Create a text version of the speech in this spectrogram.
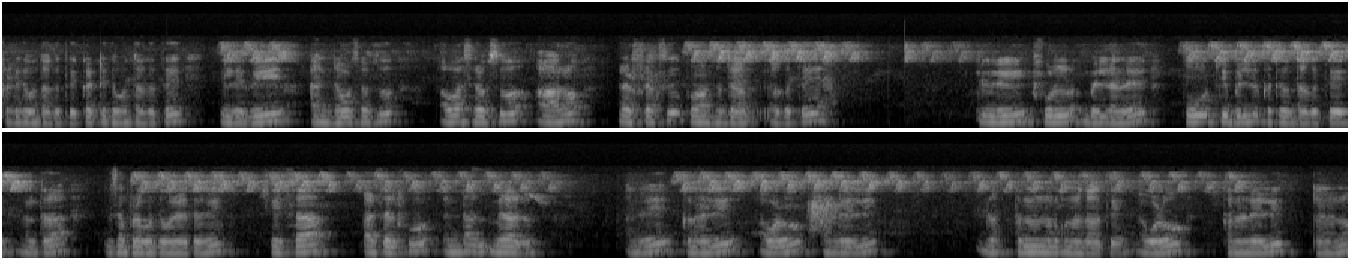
ಕಟ್ಟಿದೆವು ಅಂತಾಗುತ್ತೆ ಕಟ್ಟಿದೆವು ಅಂತಾಗುತ್ತೆ ಇಲ್ಲಿ we and ourselves ourselves are reflex pronouns ಅಂತ ಆಗುತ್ತೆ ಇಲ್ಲಿ ಫುಲ್ ಬಿಲ್ ಅಂದರೆ ಪೂರ್ತಿ ಬಿಲ್ ಕಟ್ಟಿದಂತಾಗುತ್ತೆ ನಂತರ ಎಕ್ಸಾಂಪಲ್ ಬಂತು ಹೇಳ್ತಾನೆ she saw herself in the mirror ಅಂದರೆ ಕನ್ನಡದಲ್ಲಿ ಅವಳು ಕನ್ನಡಿಯಲ್ಲಿ ತನ್ನನ್ನು ನೋಡಿಕೊಳ್ಳೋದಾಗುತ್ತೆ ಅವಳು ಕನ್ನಡಿಯಲ್ಲಿ ತನ್ನನ್ನು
